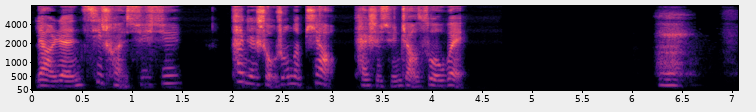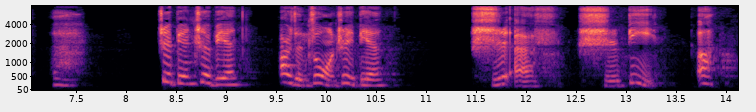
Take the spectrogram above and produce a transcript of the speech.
两人气喘吁吁，看着手中的票，开始寻找座位。啊啊，这边这边。二等座往这边，十 F 十 B 啊，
